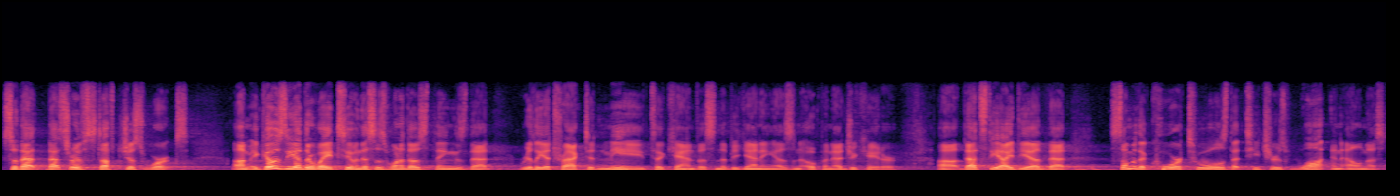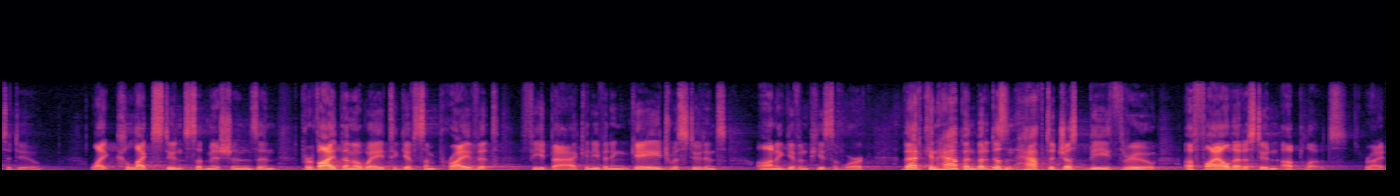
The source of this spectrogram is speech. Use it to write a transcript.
So that, that sort of stuff just works. Um, it goes the other way too, and this is one of those things that really attracted me to Canvas in the beginning as an open educator. Uh, that's the idea that some of the core tools that teachers want an LMS to do, like collect student submissions and provide them a way to give some private feedback and even engage with students on a given piece of work, that can happen, but it doesn't have to just be through a file that a student uploads, right?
